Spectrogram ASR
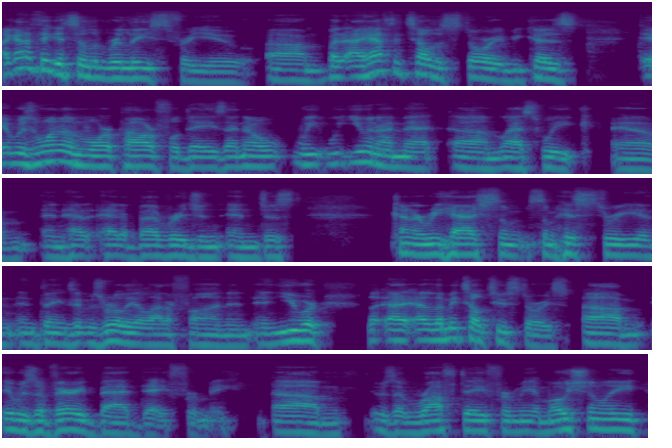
I gotta think it's a release for you. Um, but I have to tell the story because it was one of the more powerful days. I know we, we you and I met um, last week um, and had had a beverage and and just kind of rehash some some history and, and things. It was really a lot of fun. And and you were. I, I, let me tell two stories. Um, it was a very bad day for me. Um, it was a rough day for me emotionally,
